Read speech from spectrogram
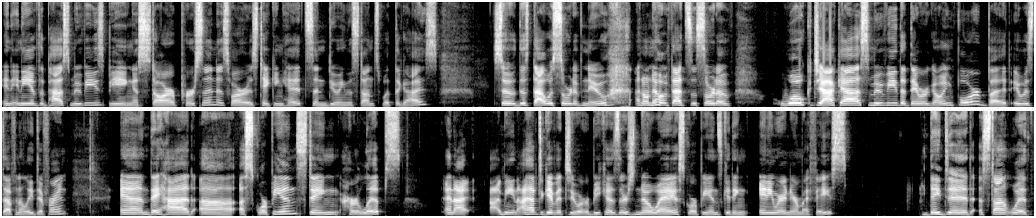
in any of the past movies being a star person as far as taking hits and doing the stunts with the guys. So this that was sort of new. I don't know if that's the sort of woke jackass movie that they were going for, but it was definitely different. And they had uh, a scorpion sting her lips, and I I mean, I have to give it to her because there's no way a scorpion's getting anywhere near my face. They did a stunt with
